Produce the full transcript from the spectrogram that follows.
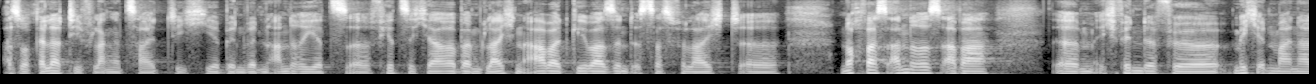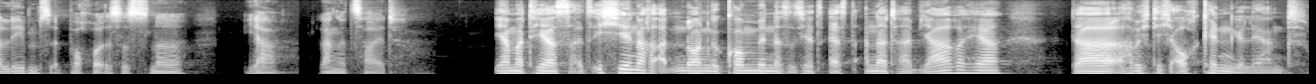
also relativ lange Zeit, die ich hier bin. Wenn andere jetzt äh, 40 Jahre beim gleichen Arbeitgeber sind, ist das vielleicht äh, noch was anderes, aber ähm, ich finde, für mich in meiner Lebensepoche ist es eine, ja, lange Zeit. Ja, Matthias, als ich hier nach Attendorn gekommen bin, das ist jetzt erst anderthalb Jahre her, da habe ich dich auch kennengelernt.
